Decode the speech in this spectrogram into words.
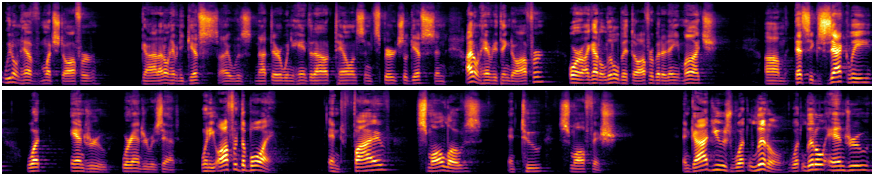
we don't have much to offer. God. I don't have any gifts. I was not there when you handed out talents and spiritual gifts, and I don't have anything to offer. Or I got a little bit to offer, but it ain't much. Um, that's exactly what Andrew, where Andrew was at. When he offered the boy and five small loaves and two small fish. And God used what little, what little Andrew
